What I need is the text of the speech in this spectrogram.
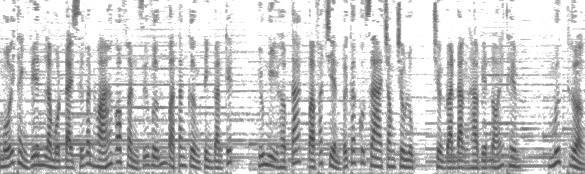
Mỗi thành viên là một đại sứ văn hóa góp phần giữ vững và tăng cường tình đoàn kết, hữu nghị hợp tác và phát triển với các quốc gia trong châu lục, trưởng đoàn Đặng Hà Việt nói thêm. Mức thưởng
